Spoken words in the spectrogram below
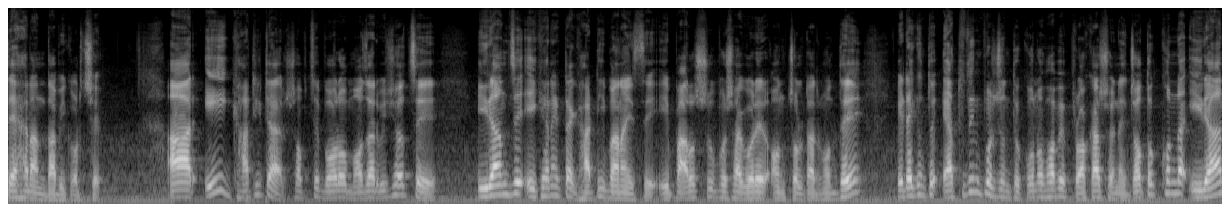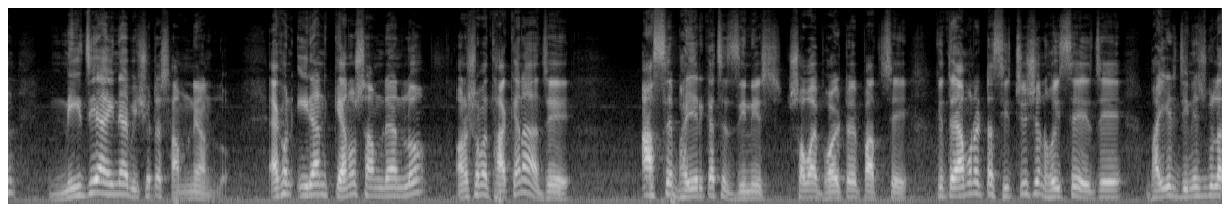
তেহরান দাবি করছে। আর এই ঘাঁটিটার সবচেয়ে বড় মজার বিষয় হচ্ছে, ইরান যে এখানে একটা ঘাঁটি বানাইছে এই পারস্য উপসাগরের অঞ্চলটার মধ্যে, এটা কিন্তু এতদিন পর্যন্ত কোনোভাবে প্রকাশ হয় যতক্ষণ না ইরান নিজে আইনা বিষয়টা সামনে আনলো। এখন ইরান কেন সামনে আনলো? অনেক সময় থাকে না যে আছে ভাইয়ের কাছে জিনিস, সবাই ভয় টয় পাচ্ছে, কিন্তু এমন একটা সিচুয়েশন হয়েছে যে, ভাইয়ের জিনিসগুলো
